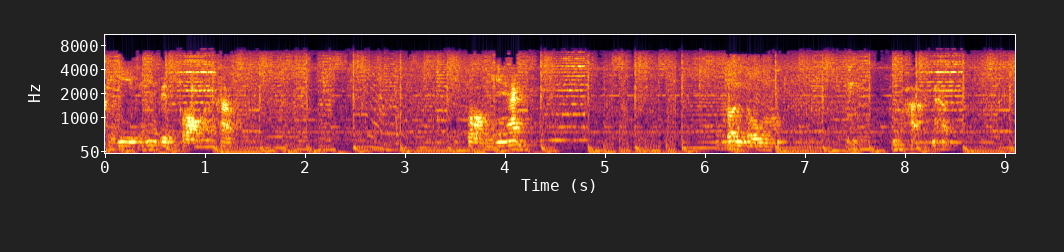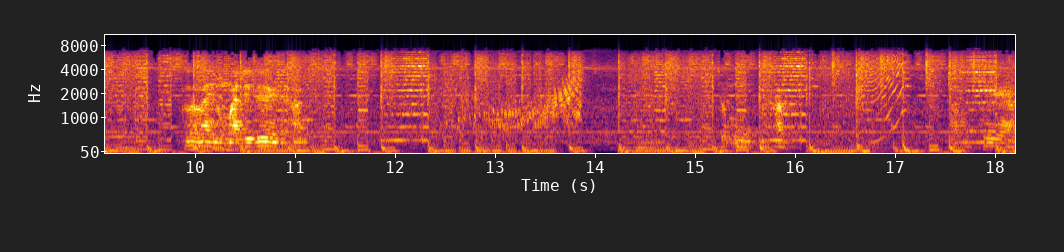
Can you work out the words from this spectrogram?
ขยี้ให้เป็นฟองนะครับ ฟองนี้ฮะต้นตรงผักนะครับไล่ลงมาเรื่อยๆนะครับจมูกนะครับลำแก้ม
